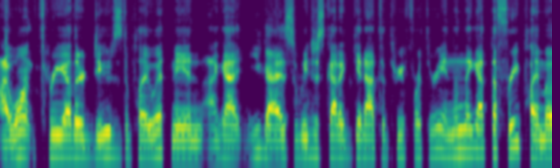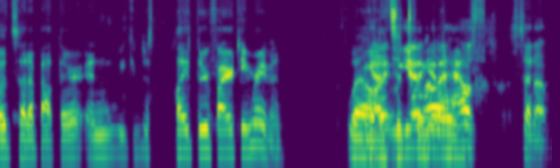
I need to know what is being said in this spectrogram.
I want three other dudes to play with me, and I got you guys. So we just got to get out to three four three, and then they got the free play mode set up out there, and we can just play through Fire Team Raven. well, we gotta, we gotta get a house set up.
